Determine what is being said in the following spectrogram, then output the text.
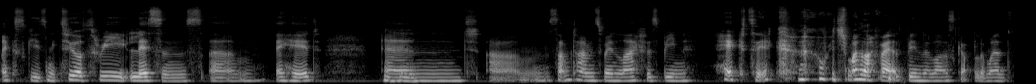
excuse me two or three lessons um, ahead, mm-hmm. and um, sometimes when life has been hectic, which my life has been the last couple of months,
